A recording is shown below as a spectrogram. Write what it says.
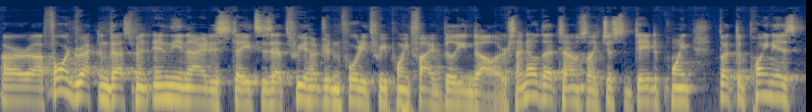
Our uh, foreign direct investment in the United States is at $343.5 billion. I know that sounds like just a data point, but the point is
